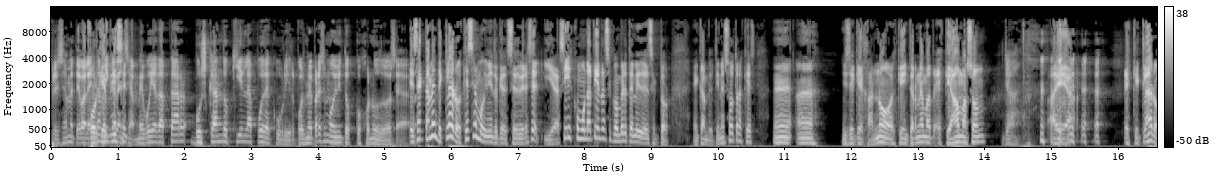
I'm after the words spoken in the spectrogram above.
Precisamente, vale, Porque esta es mi carencia. Me voy a adaptar buscando quién la puede cubrir. Pues me parece un movimiento cojonudo, o sea... Exactamente, claro, es que es el movimiento que se debería hacer. Y así es como una tienda se convierte en líder del sector. En cambio, tienes otras que es... eh, eh, y se quejan. No, es que Internet es que Amazon... Ya. Ah, es que claro,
